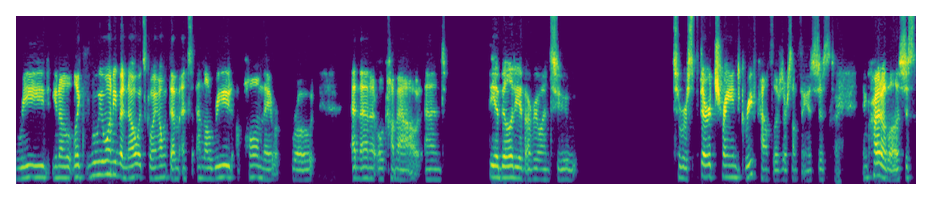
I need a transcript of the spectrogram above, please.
read you know like we won't even know what's going on with them and, and they'll read a poem they wrote and then it will come out. And the ability of everyone to to res- they're trained grief counselors or something. It's just incredible. It's just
